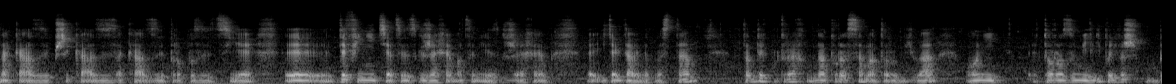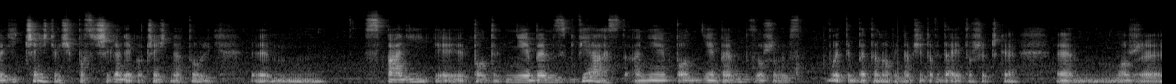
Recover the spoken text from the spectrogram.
nakazy, przykazy, zakazy, propozycje, e, definicja, co jest grzechem, a co nie jest grzechem i tak dalej. Natomiast tam w tamtych kulturach natura sama to robiła. Oni to rozumieli, ponieważ byli częścią, się postrzegali jako część natury. Spali e, pod niebem z gwiazd, a nie pod niebem złożonym z płyty betonowej. Nam się to wydaje troszeczkę może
